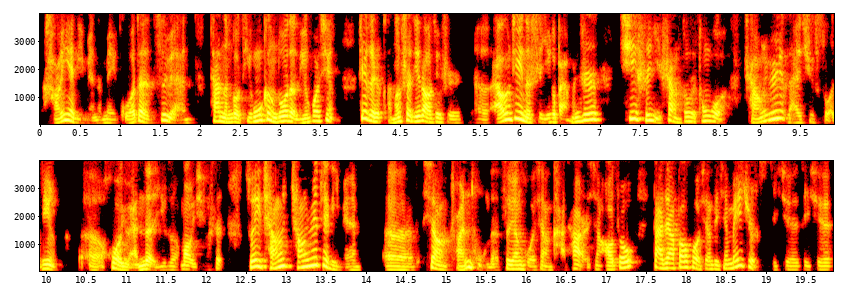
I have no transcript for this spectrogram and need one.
行业里面呢，美国的资源它能够提供更多的灵活性，这个可能涉及到就是呃 LNG 呢是一个百分之七十以上都是通过长约来去锁定呃货源的一个贸易形式，所以长长约这里面。呃，像传统的资源国，像卡塔尔、像澳洲，大家包括像这些 majors 这些这些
